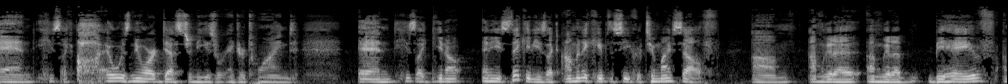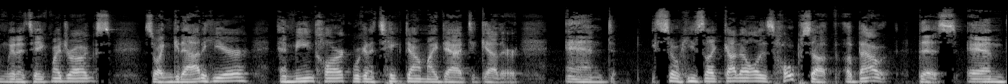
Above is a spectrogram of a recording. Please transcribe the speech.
And he's like, oh, I always knew our destinies were intertwined. And he's like, you know, and he's thinking, he's like, I'm going to keep the secret to myself. Um, I'm gonna I'm gonna behave. I'm gonna take my drugs so I can get out of here. And me and Clark, we're gonna take down my dad together. And so he's like got all his hopes up about this. And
